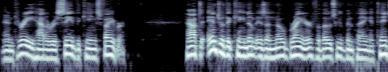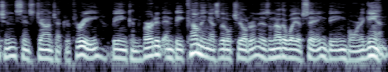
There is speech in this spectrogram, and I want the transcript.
And three, how to receive the king's favor. How to enter the kingdom is a no-brainer for those who've been paying attention since John chapter 3. Being converted and becoming as little children is another way of saying being born again.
